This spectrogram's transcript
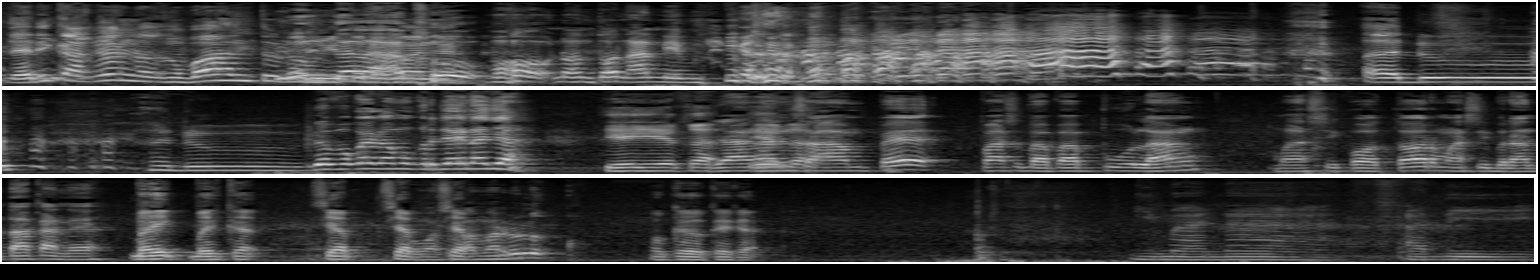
Jadi kakak nggak ngebantu dong Enggak gitu lah, namanya. aku mau nonton anim. Aduh. Aduh. Udah pokoknya kamu kerjain aja. Iya iya kak. Jangan Iya, Kak. sampai pas bapak pulang masih kotor, masih berantakan ya. Baik baik kak. Siap siap masuk siap. kamar dulu. Oke oke kak. Gimana tadi?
